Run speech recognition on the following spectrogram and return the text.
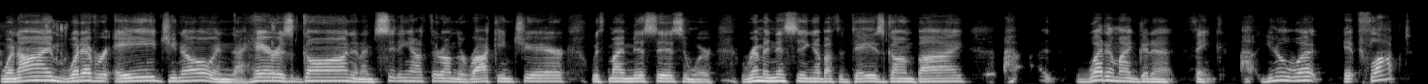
when I'm whatever age, you know, and the hair is gone and I'm sitting out there on the rocking chair with my missus and we're reminiscing about the days gone by, what am I gonna think? You know what? It flopped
